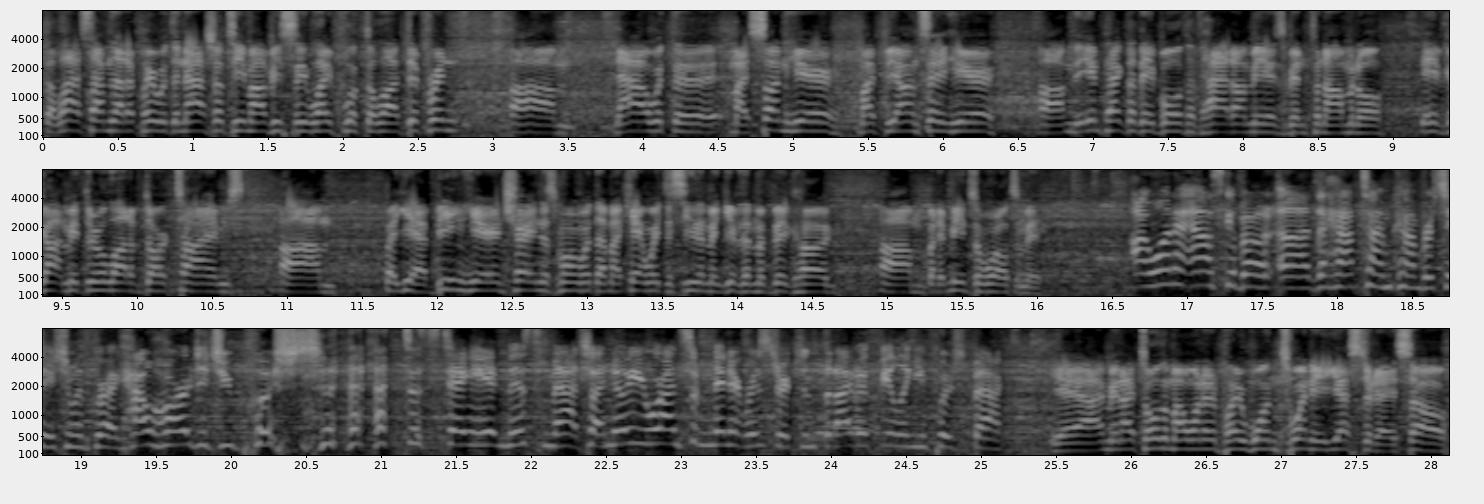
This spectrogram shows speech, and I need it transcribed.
the last time that I played with the national team, obviously life looked a lot different. Um, now with the, my son here, my fiance here, um, the impact that they both have had on me has been phenomenal. They've gotten me through a lot of dark times. Um, but yeah, being here and sharing this moment with them, I can't wait to see them and give them a big hug. Um, but it means the world to me. I want to ask about uh, the halftime conversation with Gregg. How hard did you push to stay in this match? I know you were on some minute restrictions, but I have a feeling you pushed back. Yeah, I mean, I told him I wanted to play 120 yesterday, so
